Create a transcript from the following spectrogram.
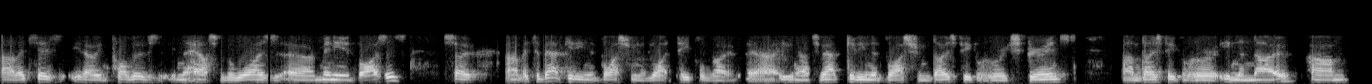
Um, it says, you know, in Proverbs, in the house of the wise, uh, many advisors. So um, it's about getting advice from the right people, though. Uh, you know, it's about getting advice from those people who are experienced, um, those people who are in the know, um,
